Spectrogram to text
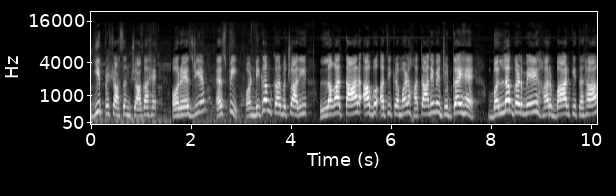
ये प्रशासन जागा है और एसडीएम, एसपी और निगम कर्मचारी लगातार अब अतिक्रमण हटाने में जुट गए हैं। बल्लभगढ़ में हर बार की तरह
